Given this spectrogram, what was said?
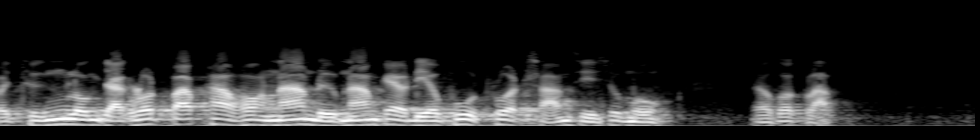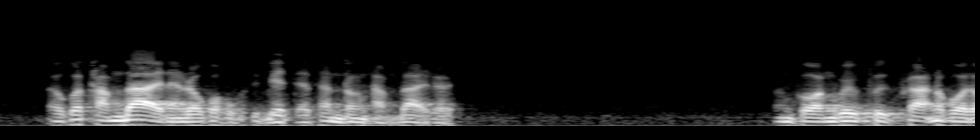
ไปถึงลงจากรถปั๊บเข้าห้องน้ำดื่มน้ำแก้วเดียวพูดพรวดสามสี่ชั่วโมง เราก็กลับ เราก็ทำได้นะเราก็หกสิบเอ็ดแต่ท่านต้องทำได้เลยมันก่อนไปฝึกพระนคร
